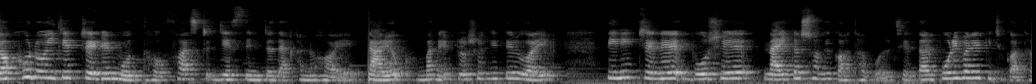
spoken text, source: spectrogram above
যখন ওই যে ট্রেনের মধ্যে ফার্স্ট যে সিনটা দেখানো হয়, নায়ক মানে প্রসঞ্জিতের ওয়াইফ তিনি ট্রেনে বসে নায়িকার সঙ্গে কথা বলছে তার পরিবারের কিছু কথা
